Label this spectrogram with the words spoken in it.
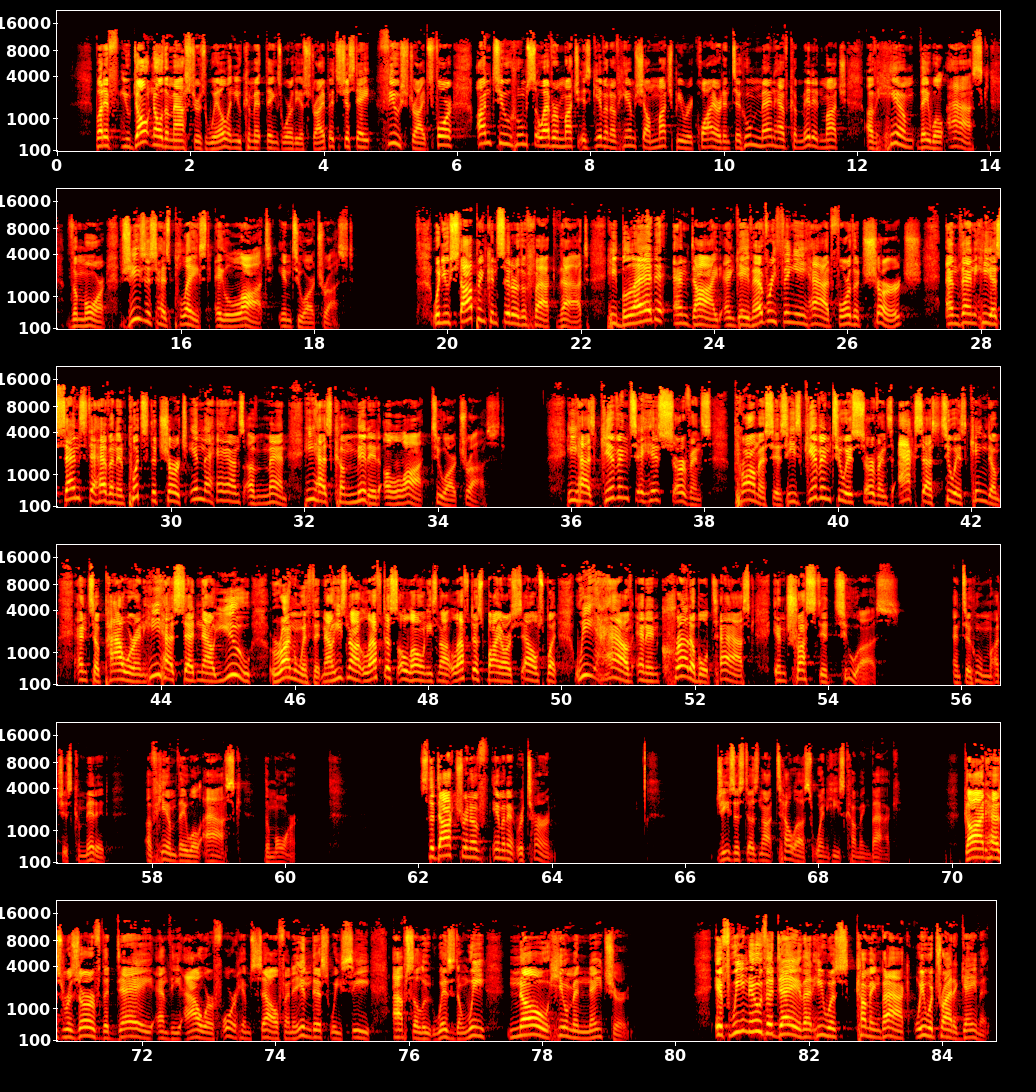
But if you don't know the master's will and you commit things worthy of stripe, it's just a few stripes. For unto whomsoever much is given of him shall much be required, and to whom men have committed much of him they will ask the more. Jesus has placed a lot into our trust. When you stop and consider the fact that he bled and died and gave everything he had for the church, and then he ascends to heaven and puts the church in the hands of men, he has committed a lot to our trust. He has given to his servants promises. He's given to his servants access to his kingdom and to power. And he has said, now you run with it. Now he's not left us alone. He's not left us by ourselves, but we have an incredible task entrusted to us. And to whom much is committed, of him they will ask the more. It's the doctrine of imminent return. Jesus does not tell us when he's coming back. God has reserved the day and the hour for himself, and in this we see absolute wisdom. We know human nature. If we knew the day that he was coming back, we would try to game it.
